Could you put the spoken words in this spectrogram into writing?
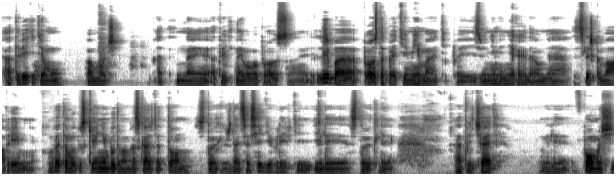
ответить ему, помочь ответить на его вопрос, либо просто пройти мимо, типа, извини, мне некогда, у меня слишком мало времени. В этом выпуске я не буду вам рассказывать о том, стоит ли ждать соседей в лифте, или стоит ли отвечать или в помощи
